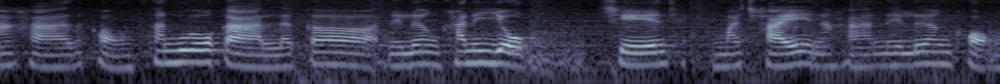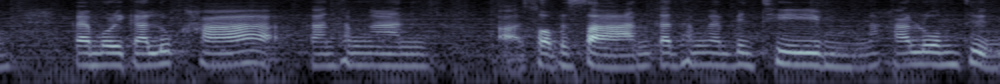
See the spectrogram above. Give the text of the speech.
นะคะของท่านผู้ว่าการ และก็ในเรื่องค่านิยม change มาใช้นะคะในเรื่องของการบริการลูกค้า การทำงานอสอบประสาน การทำงานเป็นทีมนะคะรวมถึง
